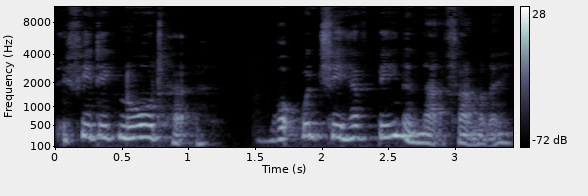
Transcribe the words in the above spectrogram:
if he'd ignored her, what would she have been in that family?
